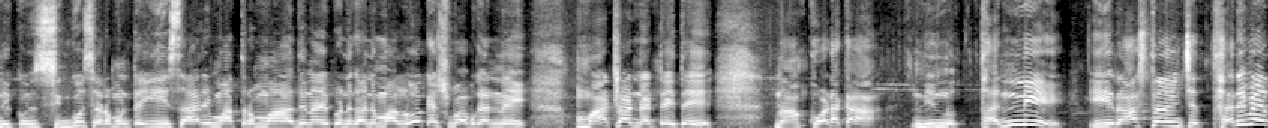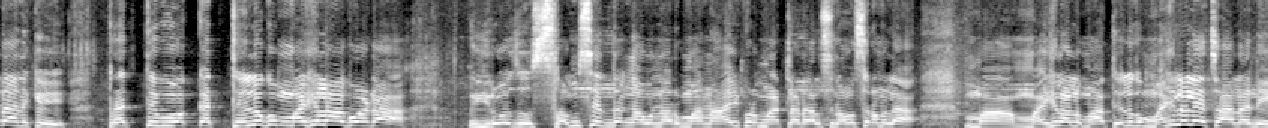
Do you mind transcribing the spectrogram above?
నీకు సిగ్గు శరం ఉంటే ఈసారి మాత్రం మా అధినాయకుడిని కానీ మా లోకేష్ బాబు గారిని మాట్లాడినట్టయితే నా కొడక నిన్ను తన్ని ఈ రాష్ట్రం నుంచి తరిమేదానికి ప్రతి ఒక్క తెలుగు మహిళ కూడా ఈరోజు సంసిద్ధంగా ఉన్నారు. మా నాయకుడు మాట్లాడాల్సిన అవసరంలా మా మహిళలు మా తెలుగు మహిళలే చాలని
